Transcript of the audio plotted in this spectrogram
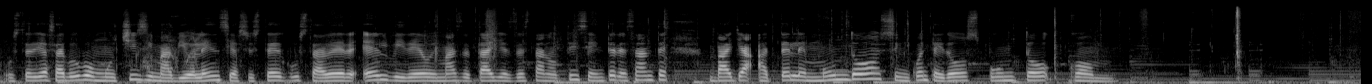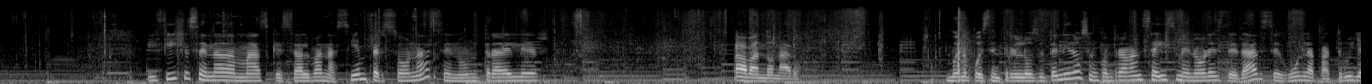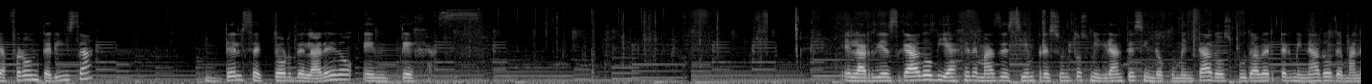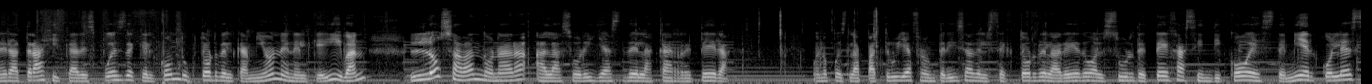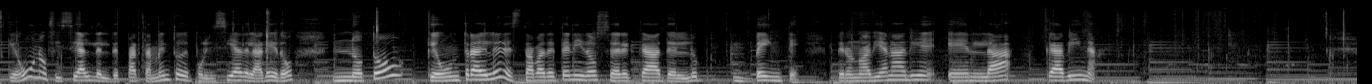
Usted ya sabe, hubo muchísima violencia. Si usted gusta ver el video y más detalles de esta noticia interesante, vaya a telemundo52.com. Y fíjese nada más que salvan a 100 personas en un tráiler abandonado. Bueno, pues entre los detenidos se encontraban seis menores de edad, según la patrulla fronteriza del sector de Laredo, en Texas. El arriesgado viaje de más de 100 presuntos migrantes indocumentados pudo haber terminado de manera trágica después de que el conductor del camión en el que iban los abandonara a las orillas de la carretera. Bueno, pues la patrulla fronteriza del sector de Laredo al sur de Texas indicó este miércoles que un oficial del Departamento de Policía de Laredo notó que un tráiler estaba detenido cerca del Loop 20, pero no había nadie en la cabina.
